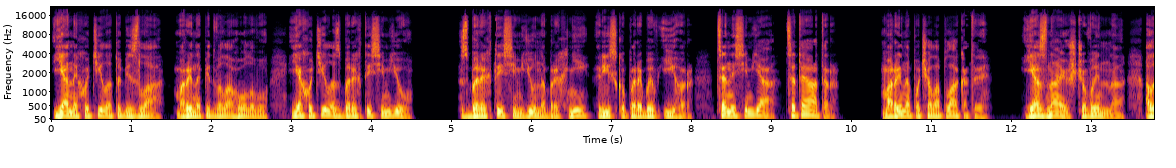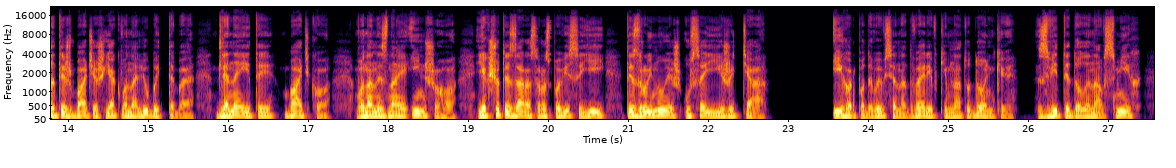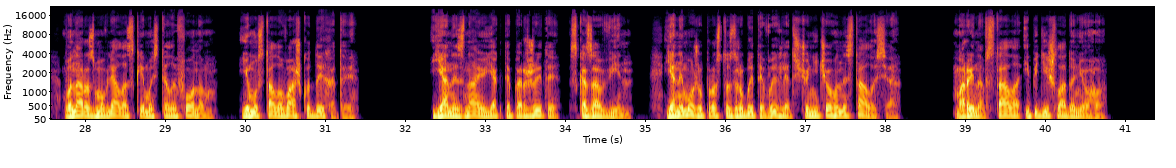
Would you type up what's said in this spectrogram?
Я не хотіла тобі зла, Марина підвела голову, я хотіла зберегти сім'ю. Зберегти сім'ю на брехні, різко перебив Ігор. Це не сім'я, це театр. Марина почала плакати. Я знаю, що винна, але ти ж бачиш, як вона любить тебе. Для неї ти батько, вона не знає іншого. Якщо ти зараз розповіси їй, ти зруйнуєш усе її життя. Ігор подивився на двері в кімнату доньки. Звідти долинав сміх, вона розмовляла з кимось телефоном. Йому стало важко дихати. Я не знаю, як тепер жити, сказав він. Я не можу просто зробити вигляд, що нічого не сталося. Марина встала і підійшла до нього.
